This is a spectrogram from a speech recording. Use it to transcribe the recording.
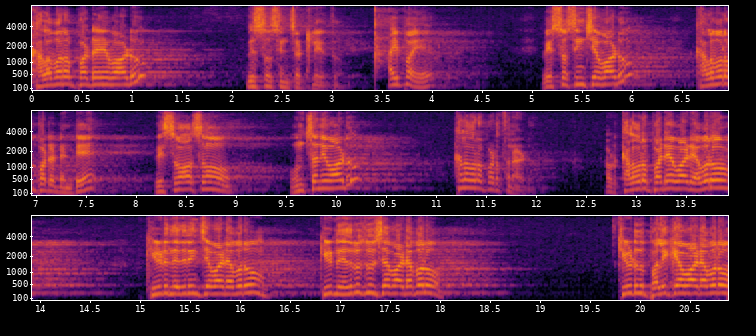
కలవరపడేవాడు విశ్వసించట్లేదు. అయిపోయే. విశ్వసించేవాడు కలవరపడడంటే విశ్వాసం ఉంచనివాడు కలవరపడుతున్నాడు. అప్పుడు కలవరపడేవాడు ఎవరు? కీడుని ఎదిరించేవాడు ఎవరు కీడుని ఎదురు చూసేవాడు ఎవరు కీడును పలికేవాడు ఎవరు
